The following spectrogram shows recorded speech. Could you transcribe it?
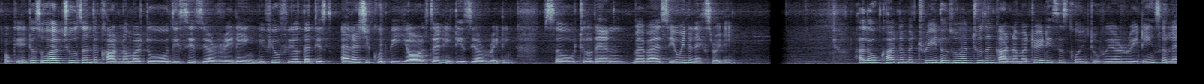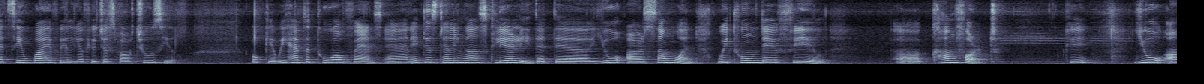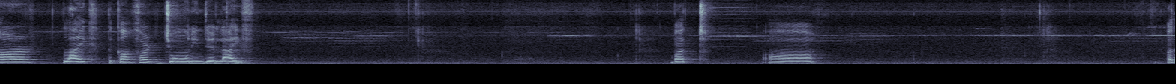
Okay those who have chosen the card number two this is your reading. If you feel that this energy could be yours then it is your reading so till then bye bye see you in the next reading. Hello card number three. Those who have chosen card number three this is going to be a reading. So let's see why will your future spouse choose you. Okay we have the two of wands and it is telling us clearly that you are someone with whom they feel uh, comfort. Okay? You are like the comfort zone in their life but uh,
